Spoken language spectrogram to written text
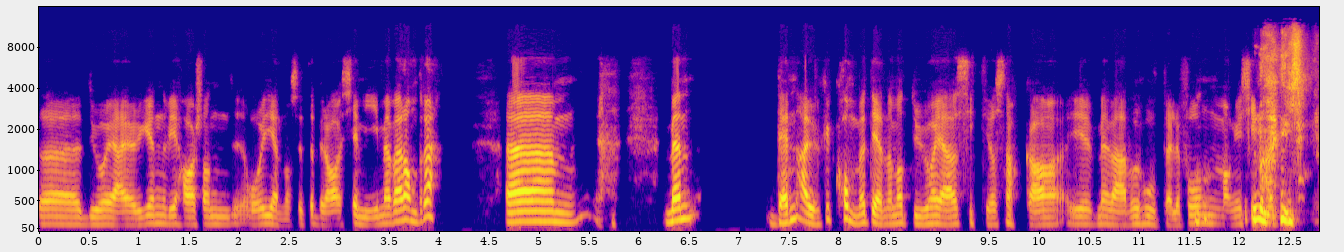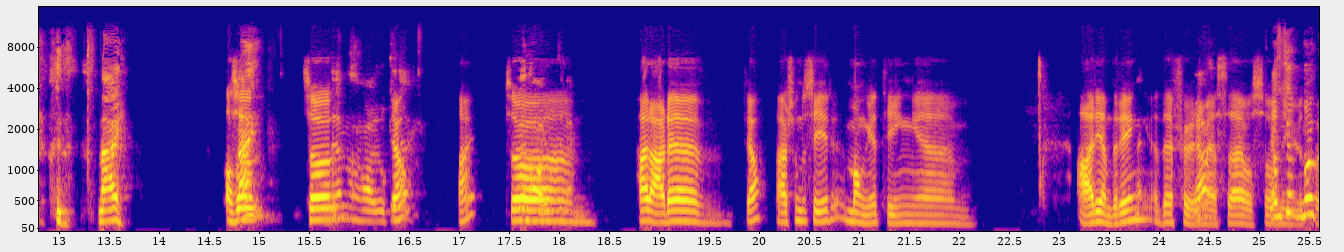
uh, du og jeg, Jørgen, vi har sånn over gjennomsnittet bra kjemi med hverandre. Um, men den er jo ikke kommet gjennom at du og jeg har sittet og snakka med hver vår hovedtelefon mange kilometer. Nei. Altså, nei. Så, den har jo ikke ja, det. Så her er det, ja, er som du sier, mange ting uh, er i endring. Det fører ja. med seg også ja, nye man,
